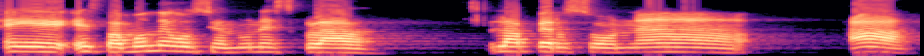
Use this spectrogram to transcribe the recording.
eh, estamos negociando una esclava. La persona A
